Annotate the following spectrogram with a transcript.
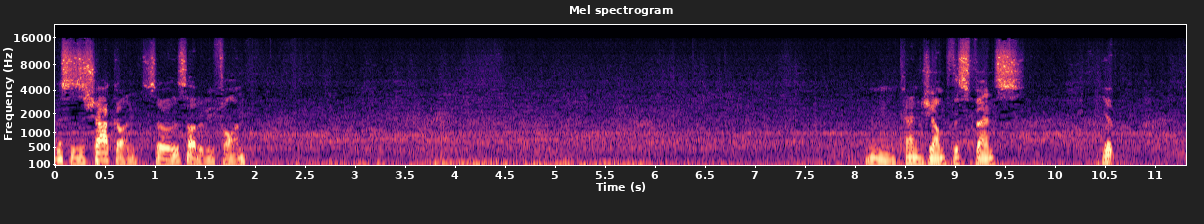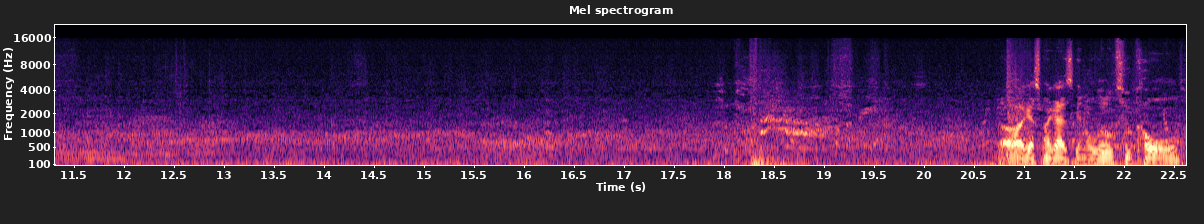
This is a shotgun, so this ought to be fun. Hmm, kind of jump this fence. Yep. Oh, I guess my guy's getting a little too cold.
